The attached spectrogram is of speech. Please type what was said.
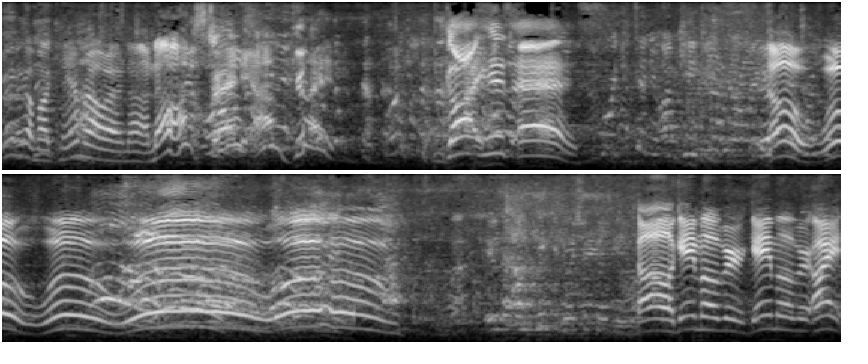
I got my camera out right now. No, I'm straight. I'm good. Got his ass. Oh, whoa, whoa, whoa, whoa. Oh, game over. Game over. All right.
